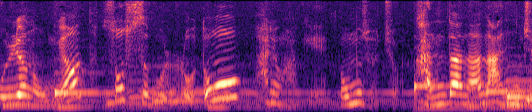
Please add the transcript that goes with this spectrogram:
올려놓으면 소스볼로도 활용하기에 너무 좋죠. 간단한 안주,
